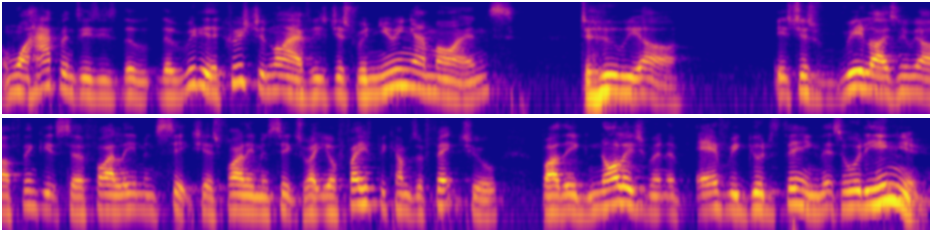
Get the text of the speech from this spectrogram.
And what happens is, is the, the really the Christian life is just renewing our minds to who we are. It's just realizing who we are. I think it's uh, Philemon 6. Yes, Philemon 6, right? Your faith becomes effectual by the acknowledgement of every good thing that's already in you.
